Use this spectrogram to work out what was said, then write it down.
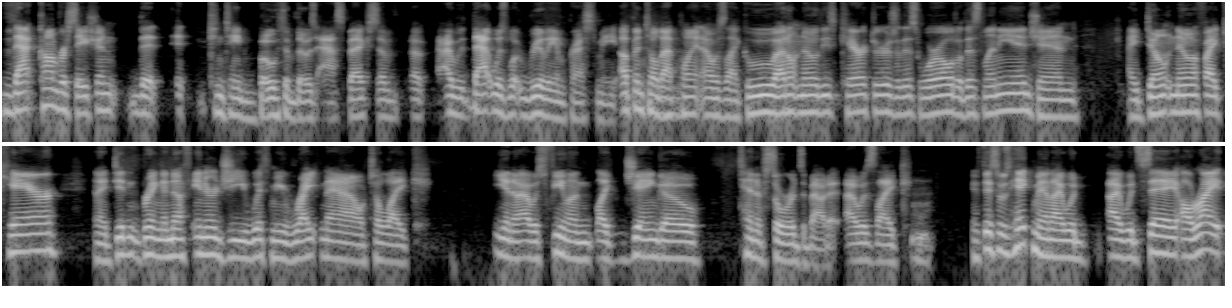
that conversation that it contained both of those aspects of, of I was that was what really impressed me. Up until that point, I was like, "Ooh, I don't know these characters or this world or this lineage, and I don't know if I care." And I didn't bring enough energy with me right now to like, you know, I was feeling like Django Ten of Swords about it. I was like, Hmm. If this was Hickman, I would I would say, all right,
